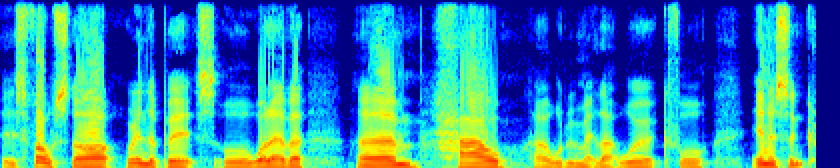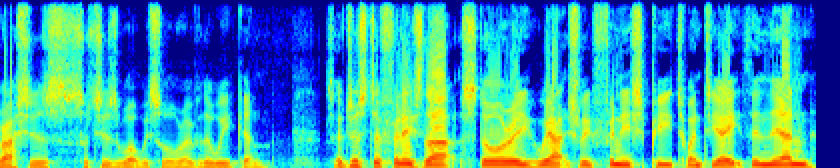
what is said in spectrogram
it's false start, we're in the pits or whatever. Um, how How would we make that work for innocent crashes such as what we saw over the weekend? So, just to finish that story, we actually finished P28th in the end,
